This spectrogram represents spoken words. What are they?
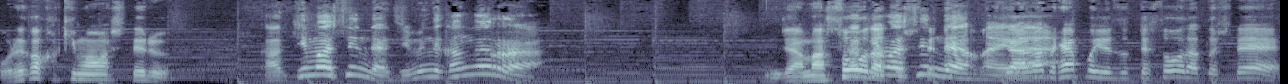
俺がかき回してる。かき回してんだよ、自分で考えろ。じゃあまあそうだかとして。き回してんだよ、お前じゃああが。と100歩譲ってそうだとして、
